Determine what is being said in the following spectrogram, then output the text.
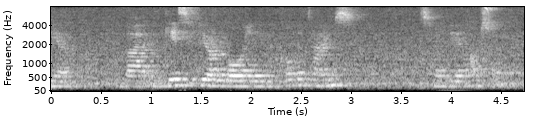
Yeah. But in case if you are going in colder times, this may be an option.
